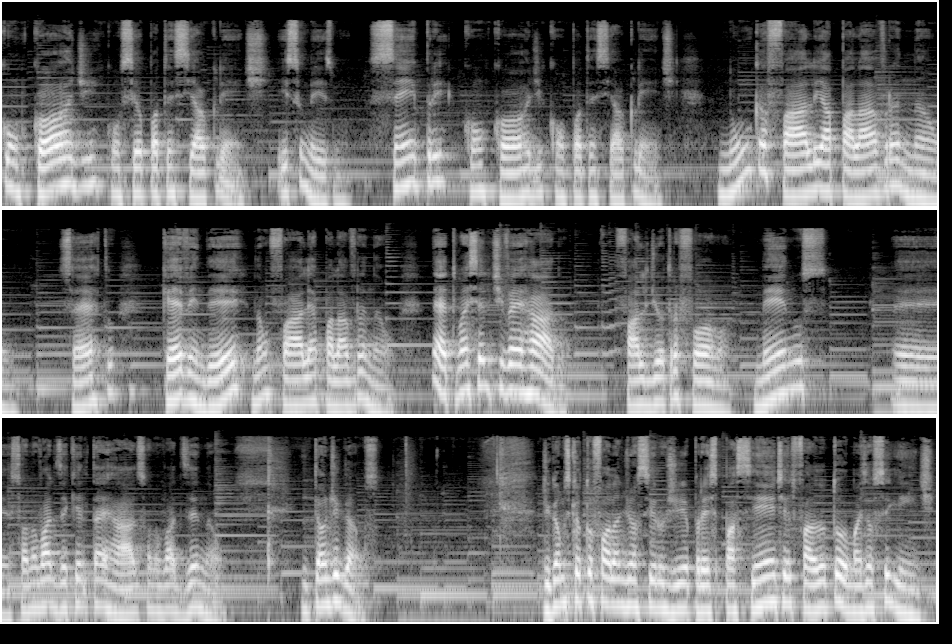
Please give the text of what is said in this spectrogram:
concorde com seu potencial cliente. Isso mesmo, sempre concorde com o potencial cliente. Nunca fale a palavra não, certo? Quer vender, não fale a palavra não. Neto, mas se ele tiver errado, fale de outra forma. Menos, é, só não vai dizer que ele está errado, só não vai dizer não. Então, digamos, Digamos que eu estou falando de uma cirurgia para esse paciente, ele fala, doutor, mas é o seguinte,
